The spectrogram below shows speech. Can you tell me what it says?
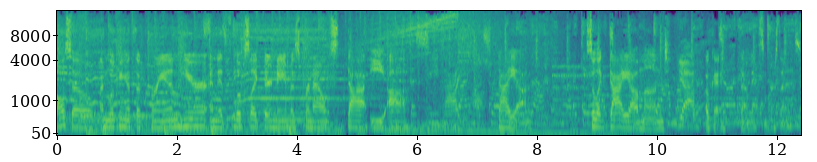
Also, I'm looking at the Korean here, and it looks like their name is pronounced Da-ia. Daya. So like diamond. Yeah. Okay, that makes more sense.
